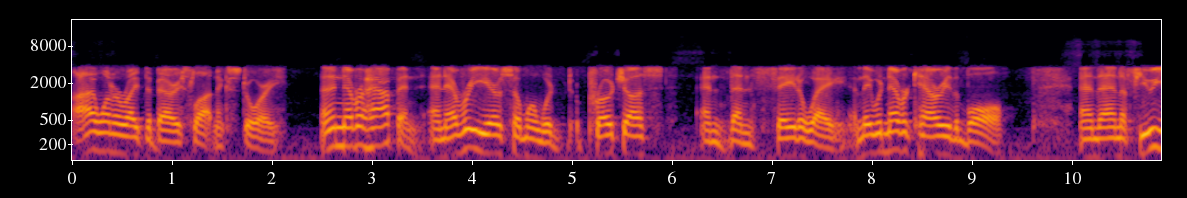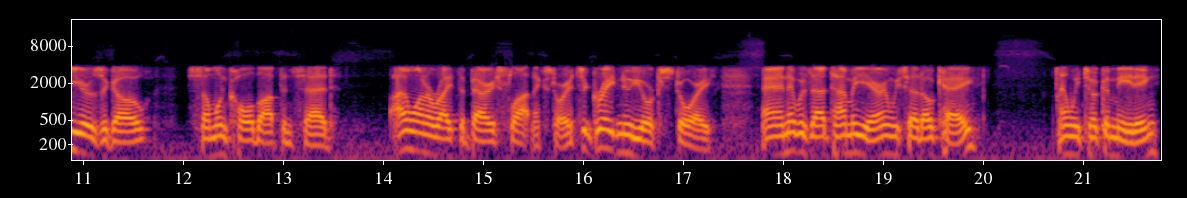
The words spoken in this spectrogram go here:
I want to write the Barry Slotnick story. And it never happened. And every year someone would approach us and then fade away. And they would never carry the ball. And then a few years ago, someone called up and said, I want to write the Barry Slotnick story. It's a great New York story. And it was that time of year, and we said, okay. And we took a meeting.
